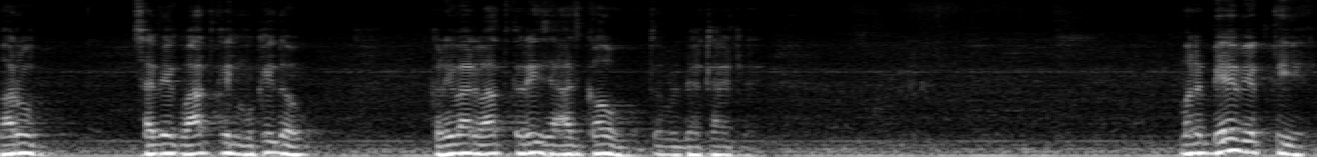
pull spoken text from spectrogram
મારું સાહેબ એક વાત કહીને મૂકી દઉં. ઘણી વાર વાત કરી છે, આજ કહું, તમે બેઠા એટલે. મને બે વ્યક્તિએ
